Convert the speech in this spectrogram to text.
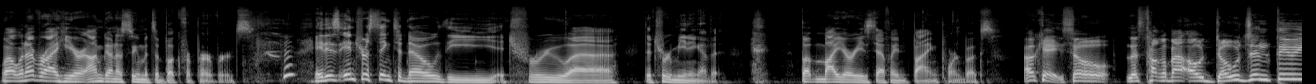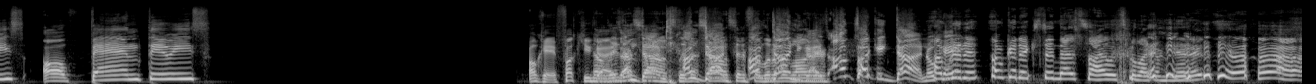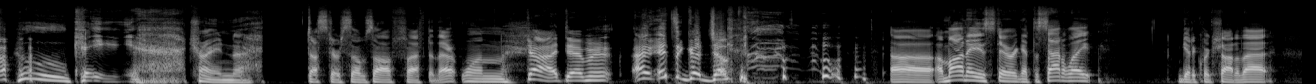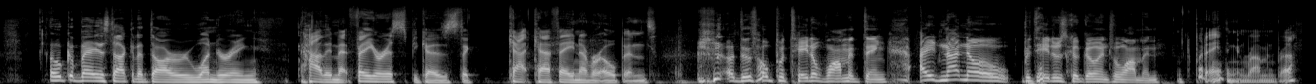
Well, whenever I hear, I'm going to assume it's a book for perverts. it is interesting to know the true uh, the true meaning of it. but Mayuri is definitely buying porn books. Okay, so let's talk about all Dojin theories, all fan theories. Okay, fuck you No, guys. I'm done. silence. I'm that silence done. in for a I'm little bit done, you guys. I'm fucking done. Okay. I'm gonna I'm gonna extend that silence for like a minute. Okay. Try and uh, dust ourselves off after that one. God damn it! I, it's a good joke. Uh, Amane is staring at the satellite. Get a quick shot of that. Okabe is talking to Daru, wondering how they met Ferris because the cat cafe never opened. this whole potato ramen thing. I did not know potatoes could go into ramen. You could put anything in ramen, bruh.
